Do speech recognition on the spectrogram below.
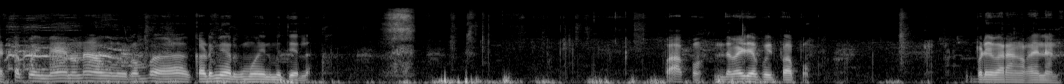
எட்ட போய் மேயணுன்னா அவங்களுக்கு ரொம்ப கடுமையாக இருக்குமோ என்னமோ தெரில பார்ப்போம் இந்த வழியாக போய் பார்ப்போம் இப்படியே வராங்களா என்னென்னு.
